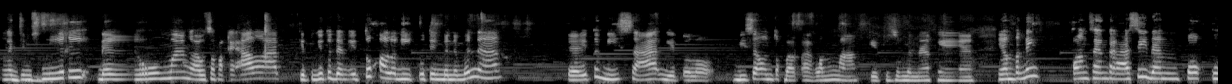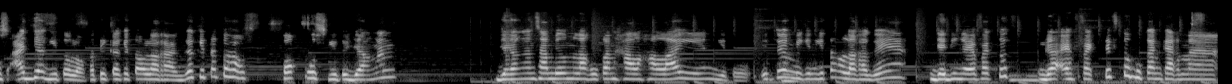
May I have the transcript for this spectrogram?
nge-gym sendiri dari rumah nggak usah pakai alat gitu-gitu. Dan itu kalau diikutin bener-bener ya itu bisa gitu loh. Bisa untuk bakar lemak gitu sebenarnya. Yang penting konsentrasi dan fokus aja gitu loh. Ketika kita olahraga kita tuh harus fokus gitu. Jangan jangan sambil melakukan hal-hal lain gitu. Itu yang Hmm. bikin kita olahraganya jadi nggak efektif. Nggak efektif tuh bukan karena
